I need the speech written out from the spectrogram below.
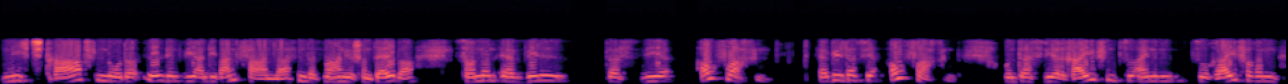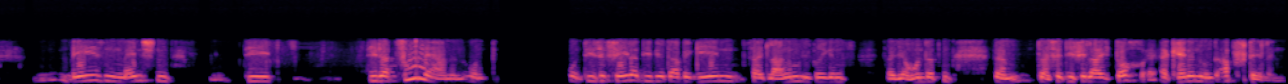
nicht strafen oder irgendwie an die Wand fahren lassen, das machen wir schon selber, sondern er will, dass wir aufwachen. Er will, dass wir aufwachen und dass wir reifen zu einem, zu reiferen Wesen, Menschen, die, die dazulernen und, und diese Fehler, die wir da begehen, seit langem übrigens, seit Jahrhunderten, ähm, dass wir die vielleicht doch erkennen und abstellen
